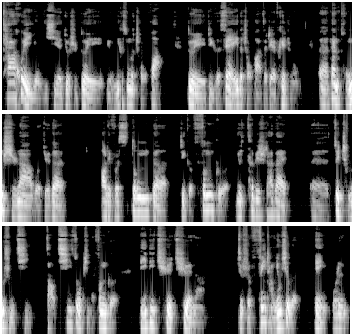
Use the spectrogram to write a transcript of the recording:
他会有一些就是对，比如尼克松的丑化，对这个 CIA 的丑化，在 JFK 之中。呃，但同时呢，我觉得奥利弗·斯通的这个风格，又特别是他在。呃，最成熟期早期作品的风格的的确确呢，就是非常优秀的电影，无论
